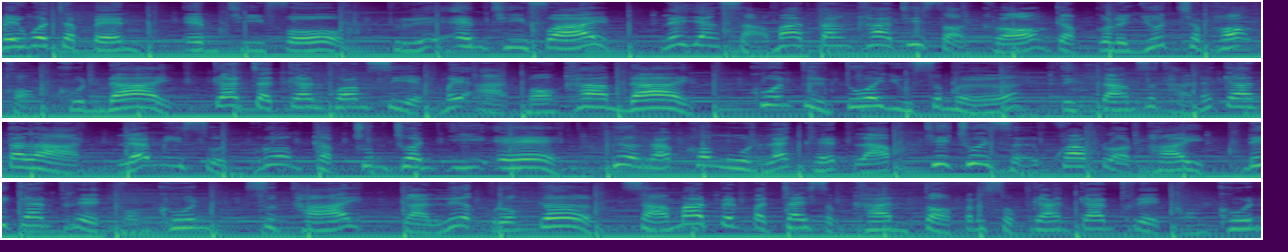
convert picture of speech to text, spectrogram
ไม่ว่าจะเป็น MT4 หรือ MT5 และยังสามารถตั้งค่าที่สอดคล้องกับกลยุทธ์เฉพาะของคุณได้ การจัดการความเสี่ยงไม่อาจมองข้ามได้ ควรตื่นตัวอยู่เสมอ ติดตามสถานการณ์ตลาด และมีส่วนร่วมกับชุมชน EA เพื่อรับข้อมูลและเคล็ดลับที่ช่วยเสริมความปลอดภัย ในการเทรดของคุณ สุดท้ายการเลือกโบรกเกอร์ สามารถเป็นปัจจัยสำคัญต่อประสบการณ์การเทรดของคุณ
